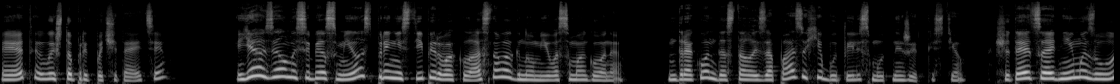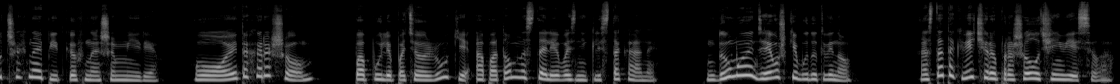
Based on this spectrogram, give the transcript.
Эд, вы что предпочитаете? Я взял на себя смелость принести первоклассного гномьего самогона. Дракон достал из-за пазухи бутыль с мутной жидкостью. Считается одним из лучших напитков в нашем мире. О, это хорошо. Папуля потер руки, а потом на столе возникли стаканы. Думаю, девушки будут вино. Остаток вечера прошел очень весело.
